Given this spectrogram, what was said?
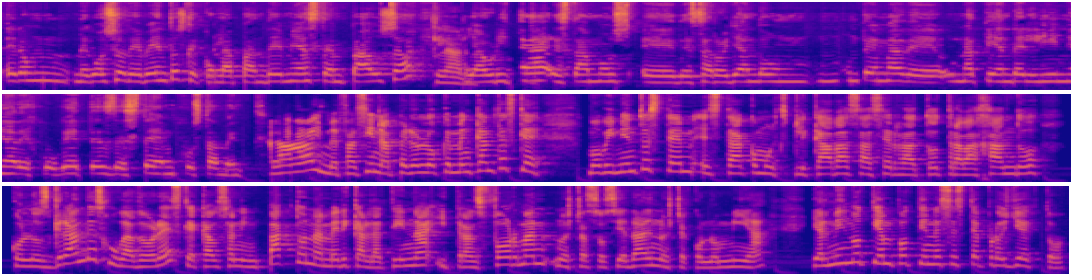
era un negocio de eventos que con la pandemia está en pausa. Claro. Y ahorita estamos desarrollando un, un, tema de una tienda en línea de juguetes de STEM, justamente. Ay, me fascina. Pero lo que me encanta es que Movimiento STEM está, como explicabas hace rato, trabajando con los grandes jugadores que causan impacto en América Latina y transforman nuestra sociedad y nuestra economía. Y al mismo tiempo tienes este proyecto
